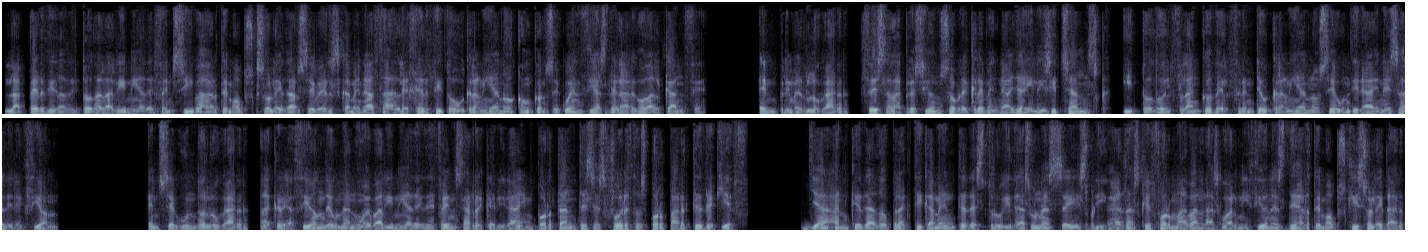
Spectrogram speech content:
La pérdida de toda la línea defensiva Artemovsk-Soledar-Seversk amenaza al ejército ucraniano con consecuencias de largo alcance. En primer lugar, cesa la presión sobre Kremenaya y Lysychansk, y todo el flanco del frente ucraniano se hundirá en esa dirección. En segundo lugar, la creación de una nueva línea de defensa requerirá importantes esfuerzos por parte de Kiev. Ya han quedado prácticamente destruidas unas seis brigadas que formaban las guarniciones de Artemovsk y Soledar,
